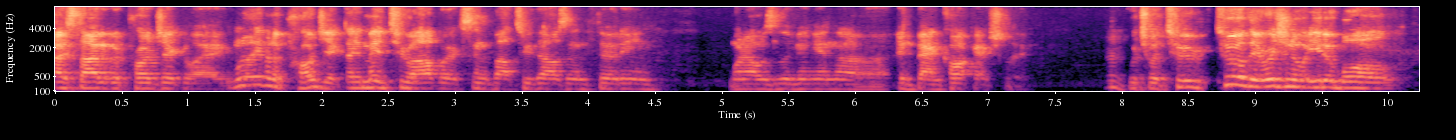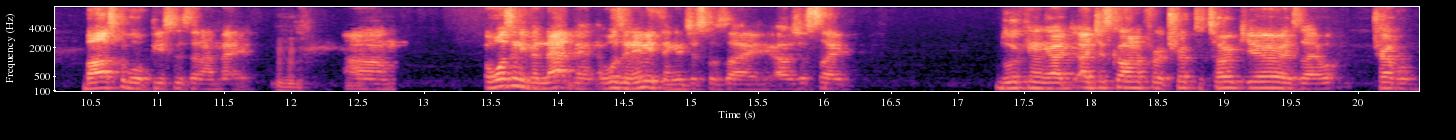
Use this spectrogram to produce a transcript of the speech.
I started a project like, well, not even a project. I made two artworks in about 2013 when I was living in uh, in Bangkok, actually, Hmm. which were two two of the original Edo ball basketball pieces that I made. Mhm. Um, it wasn't even that then. It wasn't anything. It just was like I was just like looking. I I just gone for a trip to Tokyo as I traveled,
